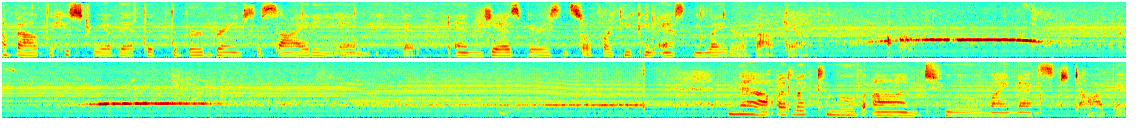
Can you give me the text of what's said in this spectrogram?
about the history of that, the, the Bird Brain Society and, and Jazzberries and so forth, you can ask me later about that. Now, I'd like to move on to my next topic,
